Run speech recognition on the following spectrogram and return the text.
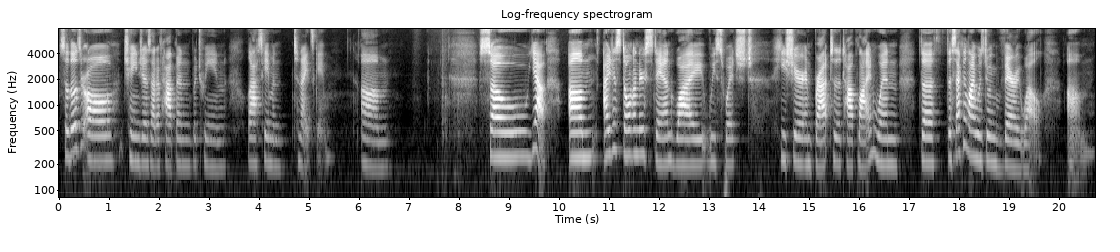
So those are all changes that have happened between last game and tonight's game. Um, so yeah, um, I just don't understand why we switched Hischier and Bratt to the top line when the the second line was doing very well. Um,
